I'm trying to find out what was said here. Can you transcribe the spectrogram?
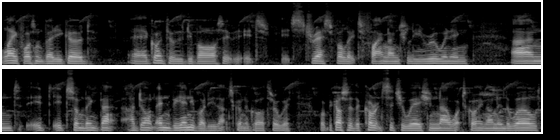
Life wasn't very good. Uh, going through the divorce, it, it's, it's stressful, it's financially ruining and it, it's something that I don't envy anybody that's going to go through it. But because of the current situation now, what's going on in the world,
